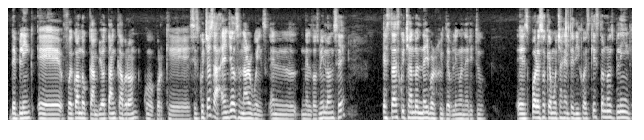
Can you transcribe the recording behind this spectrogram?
de Blink eh, fue cuando cambió tan cabrón como porque si escuchas a Angels and Our Wings en, en el 2011 está escuchando el Neighborhood de Blink 182 es por eso que mucha gente dijo es que esto no es Blink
